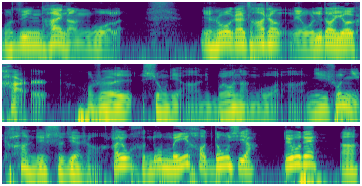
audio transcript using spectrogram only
我最近太难过了，你说我该咋整呢？我遇到一个坎儿。”我说：“兄弟啊，你不要难过了啊！你说你看这世界上还有很多美好的东西呀，对不对啊？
